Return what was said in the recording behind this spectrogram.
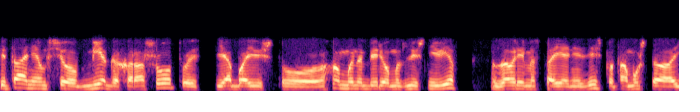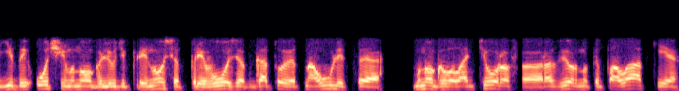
питанием все мега хорошо, то есть я боюсь, что мы наберем излишний вес за время стояния здесь, потому что еды очень много. Люди приносят, привозят, готовят на улице, много волонтеров, э, развернуты палатки,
